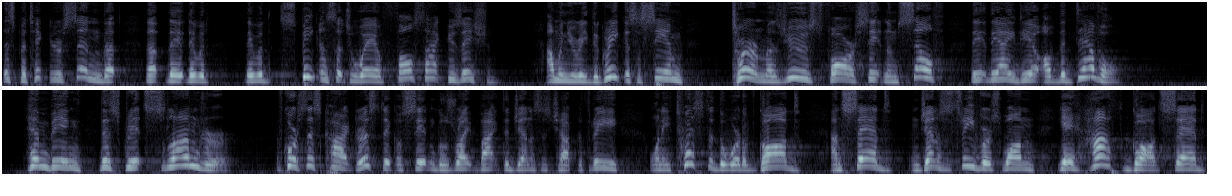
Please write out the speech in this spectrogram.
this particular sin, that, that they, they, would, they would speak in such a way of false accusation. And when you read the Greek, it's the same term as used for Satan himself, the, the idea of the devil. Him being this great slanderer. Of course, this characteristic of Satan goes right back to Genesis chapter 3 when he twisted the word of God and said in Genesis 3, verse 1, Yea, hath God said,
